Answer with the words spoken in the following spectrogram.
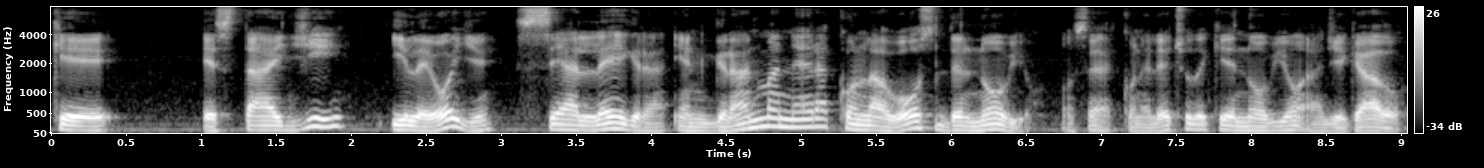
que está allí y le oye, se alegra en gran manera con la voz del novio, o sea, con el hecho de que el novio ha llegado.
